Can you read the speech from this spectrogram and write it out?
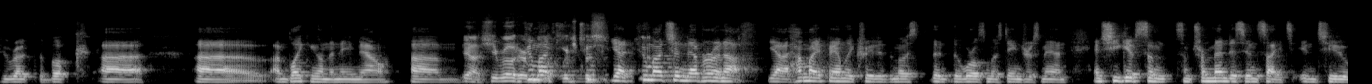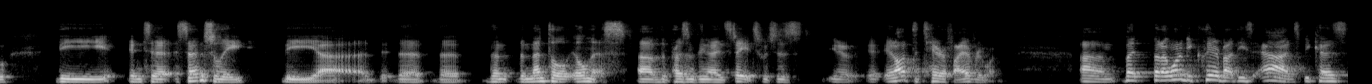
who wrote the book, uh, uh, I'm blanking on the name now. Um, yeah, she wrote her too book, much, which too, was yeah, too much and never enough. Yeah, how my family created the most the, the world's most dangerous man, and she gives some some tremendous insights into the into essentially the uh, the, the the the mental illness of the president of the United States, which is you know it, it ought to terrify everyone. Um, but but I want to be clear about these ads because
